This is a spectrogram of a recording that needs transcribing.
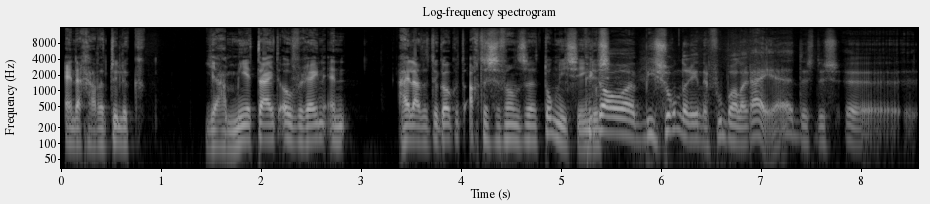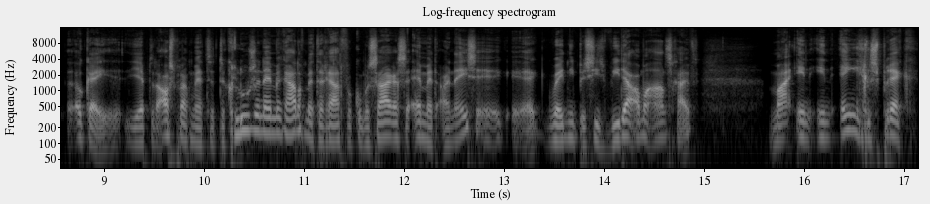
En daar gaat natuurlijk ja, meer tijd overheen. En hij laat natuurlijk ook het achterste van zijn tong niet zien. Vind ik dus... wel uh, bijzonder in de voetballerij. Hè? Dus, dus uh, oké, je hebt een afspraak met de Kloeze, neem ik aan, of met de Raad van Commissarissen en met Arnezen. Ik, ik, weet niet precies wie daar allemaal aanschuift. Maar in, in één gesprek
